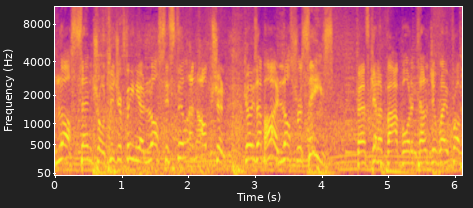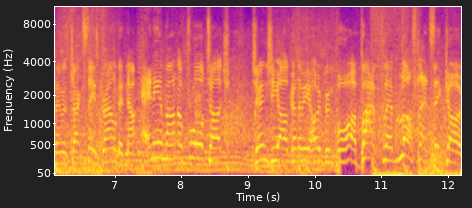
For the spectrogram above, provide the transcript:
Lost central. Didrafinho, Lost is still an option. Goes up high, Lost receives. First killer bad backboard, intelligent play from him as Jack stays grounded. Now, any amount of floor touch, Gen G are going to be hoping for. A backflip, Lost lets it go.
